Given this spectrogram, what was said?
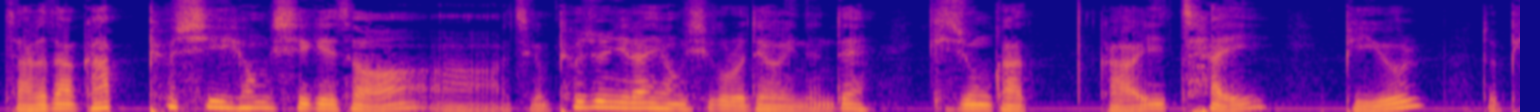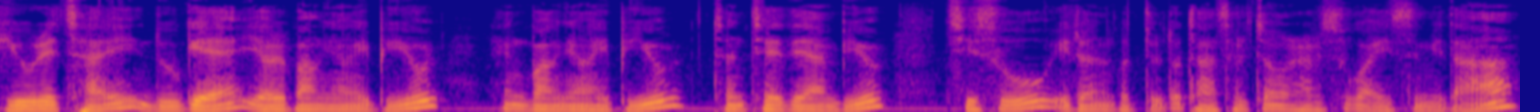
자, 그 다음 값 표시 형식에서 어, 지금 표준이라는 형식으로 되어 있는데 기준 값과의 차이, 비율, 또 비율의 차이, 누계, 열 방향의 비율, 행 방향의 비율, 전체에 대한 비율, 지수 이런 것들도 다 설정을 할 수가 있습니다.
